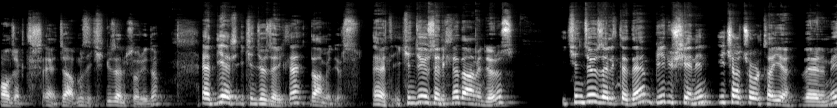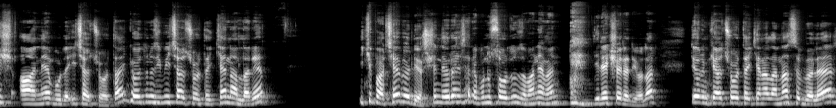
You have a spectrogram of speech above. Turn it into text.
olacaktır. Evet cevabımız 2. Güzel bir soruydu. Evet diğer ikinci özellikle devam ediyoruz. Evet ikinci özellikle devam ediyoruz. İkinci özellikte de bir üçgenin iç açıortayı verilmiş. AN burada iç açıortay. Gördüğünüz gibi iç açıortay kenarları iki parçaya bölüyor. Şimdi öğrencilere bunu sorduğun zaman hemen direkt şöyle diyorlar. Diyorum ki açıortay kenarlar nasıl böler?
